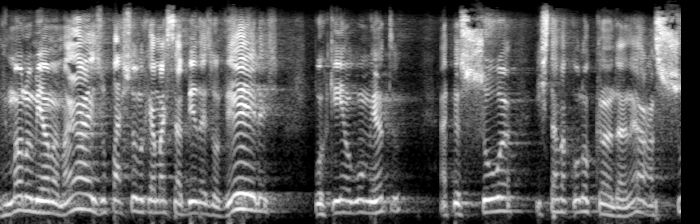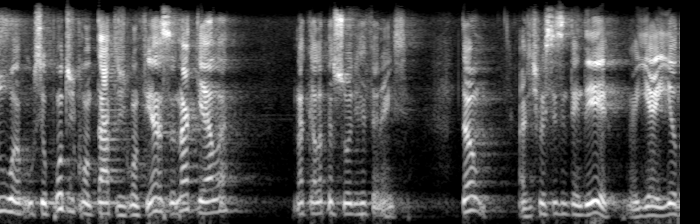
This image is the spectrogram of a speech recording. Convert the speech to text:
o irmão não me ama mais, o pastor não quer mais saber das ovelhas, porque em algum momento a pessoa estava colocando né, a sua, o seu ponto de contato de confiança naquela, naquela pessoa de referência. Então, a gente precisa entender, e aí eu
